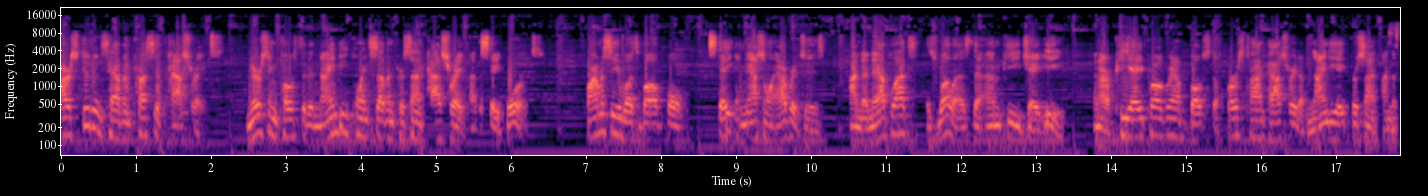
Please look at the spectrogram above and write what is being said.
Our students have impressive pass rates. Nursing posted a 90.7% pass rate on the state boards. Pharmacy was above both state and national averages on the NAPLEX as well as the MPJE. And our PA program boasts a first time pass rate of 98% on the.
